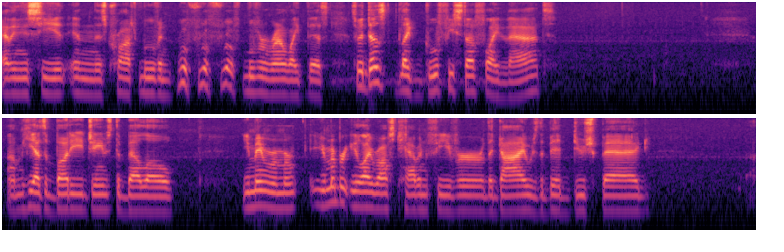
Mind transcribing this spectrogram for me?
And then you see it in his crotch moving woof woof woof moving around like this. So it does like goofy stuff like that. Um, he has a buddy James DeBello you may remember you remember Eli Roth's Cabin Fever, the guy who was the big douchebag uh,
